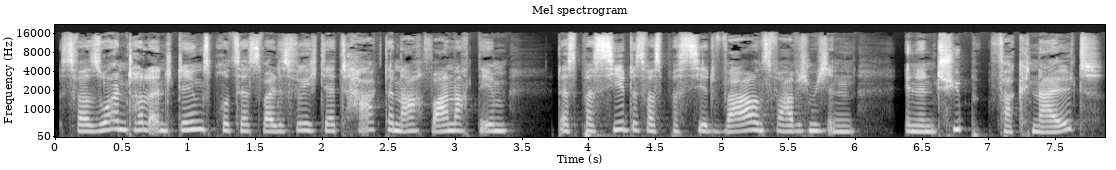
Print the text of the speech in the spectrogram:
es war so ein toller Entstehungsprozess, weil das wirklich der Tag danach war, nachdem das passiert ist, was passiert war. Und zwar habe ich mich in, in einen Typ verknallt,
